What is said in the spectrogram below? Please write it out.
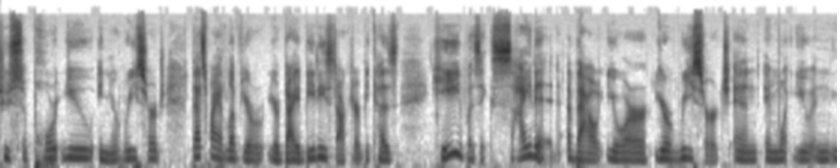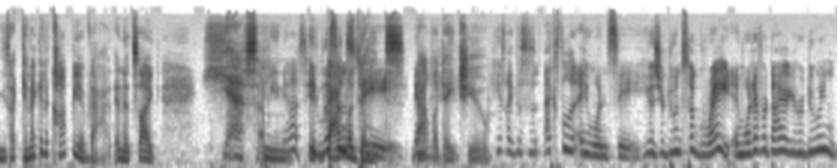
to support you in your research. That's why I love your your diabetes doctor because he was excited about your your research and and what you and he's like, "Can I get a copy of that?" And it's like, "Yes, I mean, Yes, he it listens to me. validates validates you." He's like, this is an excellent A1C. He goes, you're doing so great. And whatever diet you're doing,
